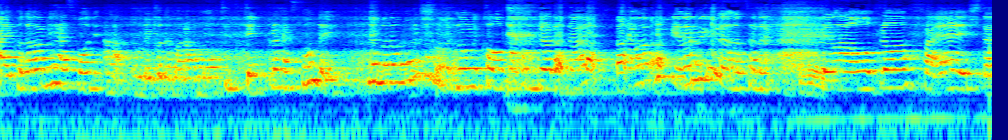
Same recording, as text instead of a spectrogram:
Aí quando ela me responde, ah, também vou demorar um monte de tempo para responder. Demorou muito, não- me colocou como prioridade, é uma pequena vingança, né? Pela outra, uma festa,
